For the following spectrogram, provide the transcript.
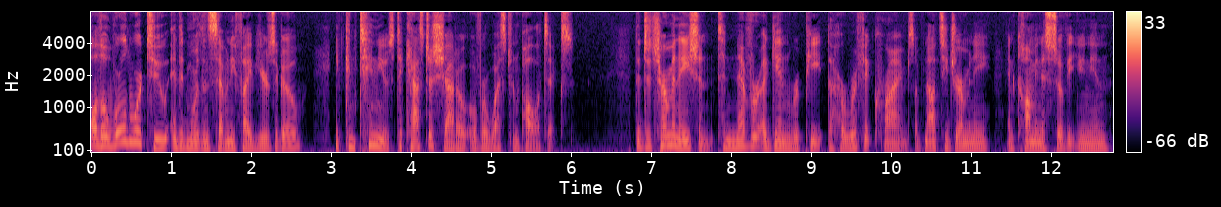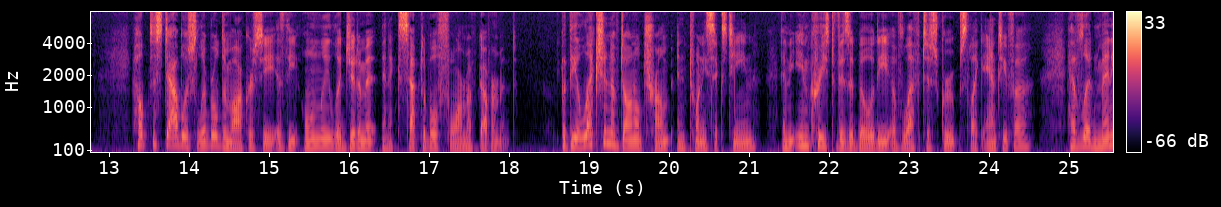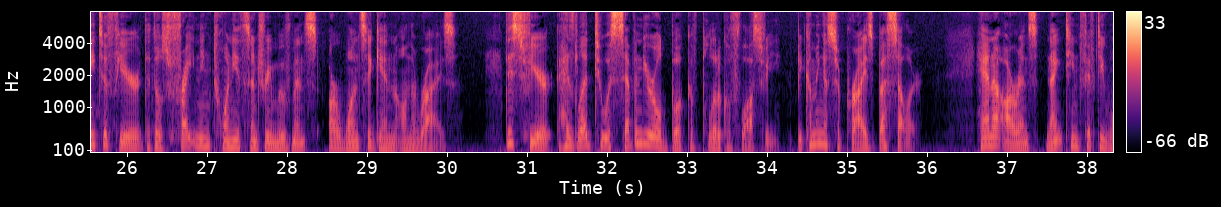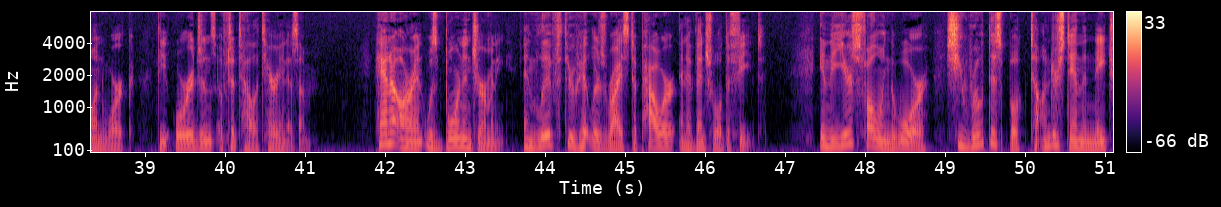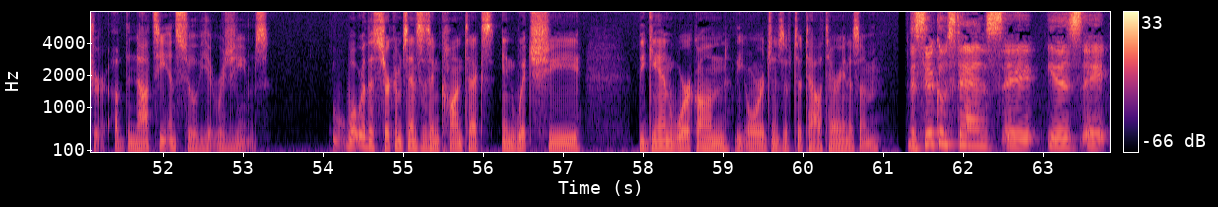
Although World War II ended more than 75 years ago, it continues to cast a shadow over Western politics. The determination to never again repeat the horrific crimes of Nazi Germany and Communist Soviet Union helped establish liberal democracy as the only legitimate and acceptable form of government. But the election of Donald Trump in 2016 and the increased visibility of leftist groups like Antifa have led many to fear that those frightening 20th century movements are once again on the rise. This fear has led to a 70 year old book of political philosophy becoming a surprise bestseller Hannah Arendt's 1951 work, The Origins of Totalitarianism. Hannah Arendt was born in Germany and lived through Hitler's rise to power and eventual defeat. In the years following the war, she wrote this book to understand the nature of the Nazi and Soviet regimes. What were the circumstances and contexts in which she began work on the origins of totalitarianism? The circumstance uh, is uh,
